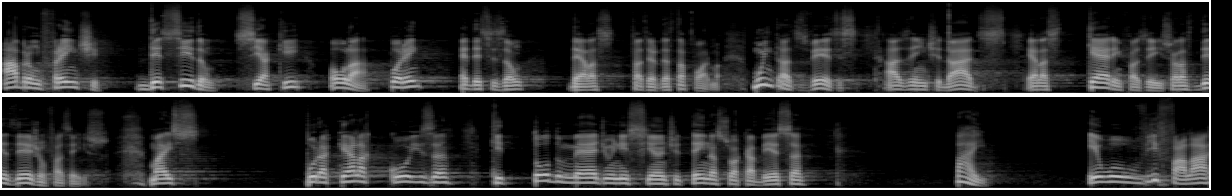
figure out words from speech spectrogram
abram frente, decidam se aqui ou lá. Porém, é decisão delas fazer desta forma. Muitas vezes as entidades, elas querem fazer isso, elas desejam fazer isso. Mas por aquela coisa que todo médium iniciante tem na sua cabeça, pai, eu ouvi falar,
